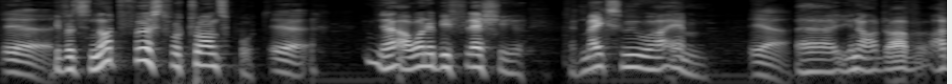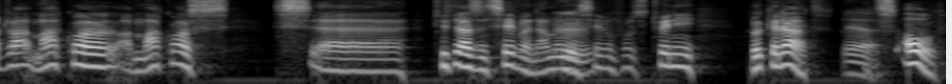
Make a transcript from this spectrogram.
Yeah. If it's not first for transport, Yeah. no, I want to be flashy. It makes me who I am. Yeah. Uh, you know, I drive. I drive my car. My car's uh, 2007. I'm in the Mm. 740. 20. Work it out. Yeah. It's old.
